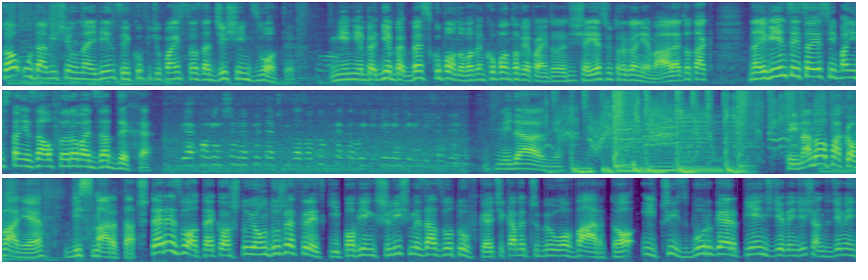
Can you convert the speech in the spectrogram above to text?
Co uda mi się najwięcej kupić u Państwa za 10 zł? Nie, nie, be- nie be- bez kuponu, bo ten kupon to wie Pani, to dzisiaj jest, jutro go nie ma, ale to tak najwięcej, co jest mi Pani w stanie zaoferować za dychę. Jak powiększymy fryteczki za złotówkę, to wyjdzie 9,99. Idealnie. Czyli mamy opakowanie Bismarta. 4 zł kosztują duże frytki. Powiększyliśmy za złotówkę. Ciekawe, czy było warto. I cheeseburger 5,99.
